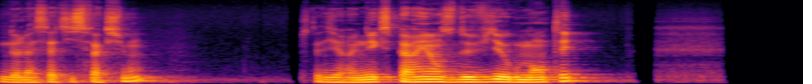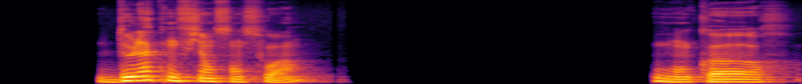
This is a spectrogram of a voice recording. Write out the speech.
de la satisfaction, c'est-à-dire une expérience de vie augmentée, de la confiance en soi, ou encore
